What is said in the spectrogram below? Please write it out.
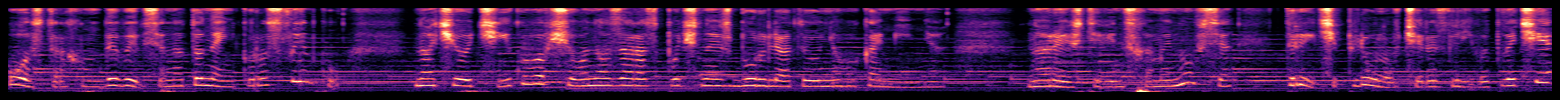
острахом дивився на тоненьку рослинку, наче очікував, що вона зараз почне жбурляти у нього каміння. Нарешті він схаменувся, тричі плюнув через ліве плече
